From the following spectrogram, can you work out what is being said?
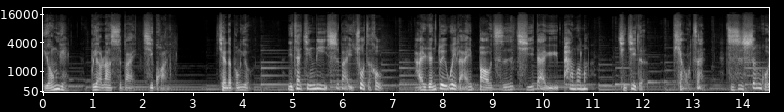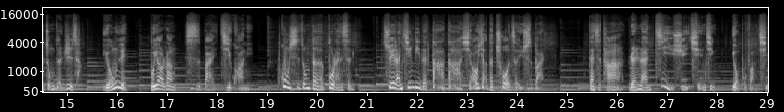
永远。不要让失败击垮你，亲爱的朋友。你在经历失败与挫折后，还仍对未来保持期待与盼望吗？请记得，挑战只是生活中的日常，永远不要让失败击垮你。故事中的布兰森虽然经历了大大小小的挫折与失败，但是他仍然继续前进，永不放弃。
